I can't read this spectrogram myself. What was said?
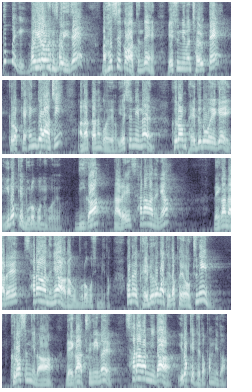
뚝배기. 막 이러면서 이제 막 했을 것 같은데 예수님은 절대 그렇게 행동하지 않았다는 거예요. 예수님은 그런 베드로에게 이렇게 물어보는 거예요. 네가 나를 사랑하느냐? 내가 나를 사랑하느냐 라고 물어보십니다. 그런데 베드로가 대답해요. 주님, 그렇습니다. 내가 주님을 사랑합니다. 이렇게 대답합니다.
